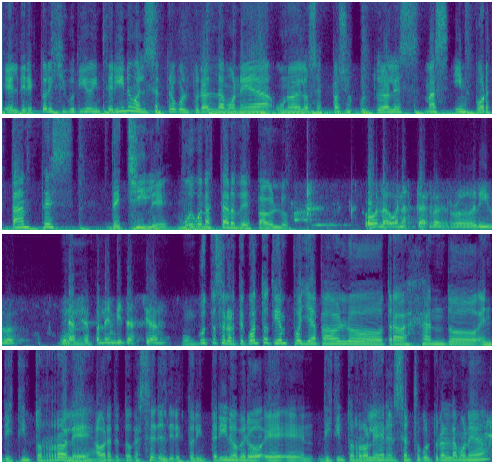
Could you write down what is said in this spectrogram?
el director ejecutivo interino del Centro Cultural La Moneda, uno de los espacios culturales más importantes de Chile. Muy buenas tardes, Pablo. Hola, buenas tardes, Rodrigo. Gracias Un- por la invitación. Un gusto saludarte. ¿Cuánto tiempo ya, Pablo, trabajando en distintos roles? Ahora te toca ser el director interino, pero eh, en distintos roles en el Centro Cultural La Moneda.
